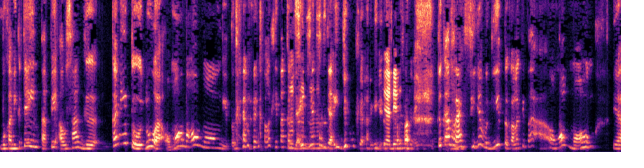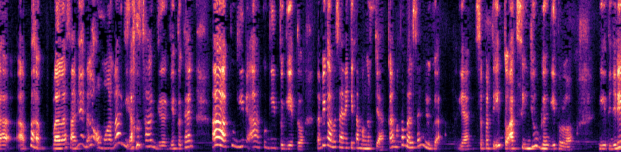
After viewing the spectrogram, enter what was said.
bukan dikerjain tapi ausage kan itu dua omong sama omong gitu kan. Kalau kita kerjain dia kerjain juga gitu. Ya, dia juga. itu kan reaksinya begitu kalau kita ngomong ya apa balasannya adalah omongan lagi saga gitu kan. Ah aku gini ah aku gitu gitu. Tapi kalau misalnya kita mengerjakan maka balasannya juga ya seperti itu aksi juga gitu loh gitu. Jadi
